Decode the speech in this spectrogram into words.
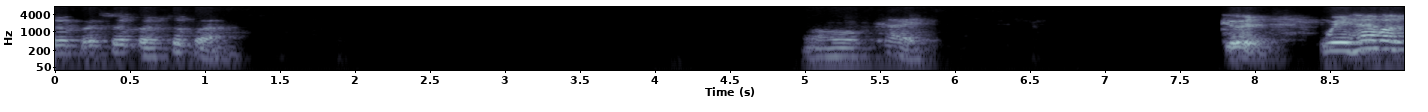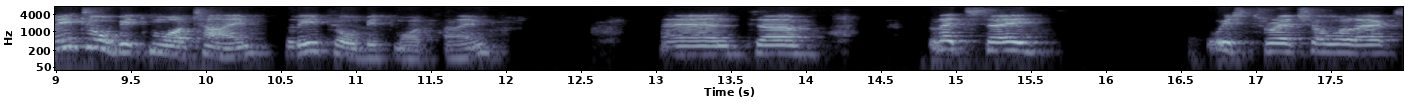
Super, super, super. Okay. Good we have a little bit more time, little bit more time. And uh, let's say we stretch our legs,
